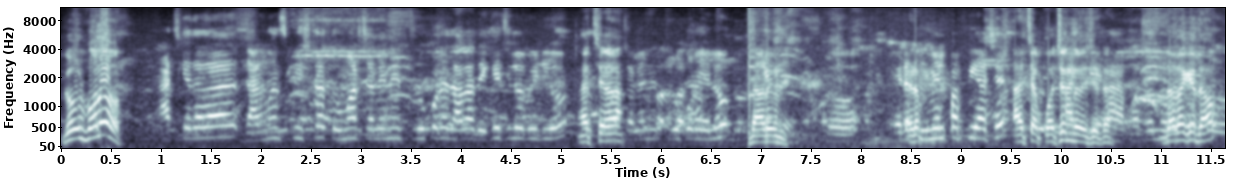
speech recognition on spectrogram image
গৌর বলো। আজকে দাদা জার্মান স্পিচটা তোমার চ্যানেলের থ্রু করে দাদা দেখেছিল ভিডিও আচ্ছা। চ্যানেলের থ্রু করে এলো। দারুণ। তো এটা ফিমেল পাপি আছে। আচ্ছা পছন্দ হয়েছে এটা। হ্যাঁ, দাদাকে দাও। তো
